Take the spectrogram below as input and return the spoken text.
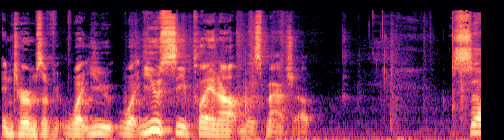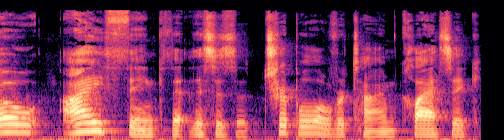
in terms of what you what you see playing out in this matchup? So I think that this is a triple overtime classic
